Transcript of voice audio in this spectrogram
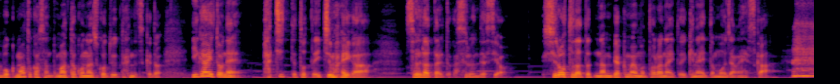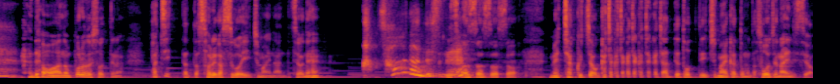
僕まとかさんと全く同じこと言ったんですけど意外とねパチって撮った1枚がそれだったりとかするんですよ。素人だと何百枚も取らないといけないと思うじゃないですか。でもあのプロの人っていうのはパチッだったらそれがすごい一枚なんですよね。あそうなんですね。そうそうそうそう。めちゃくちゃガチャガチャガチャガチャガチャって取って一枚かと思ったらそうじゃないんですよ。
